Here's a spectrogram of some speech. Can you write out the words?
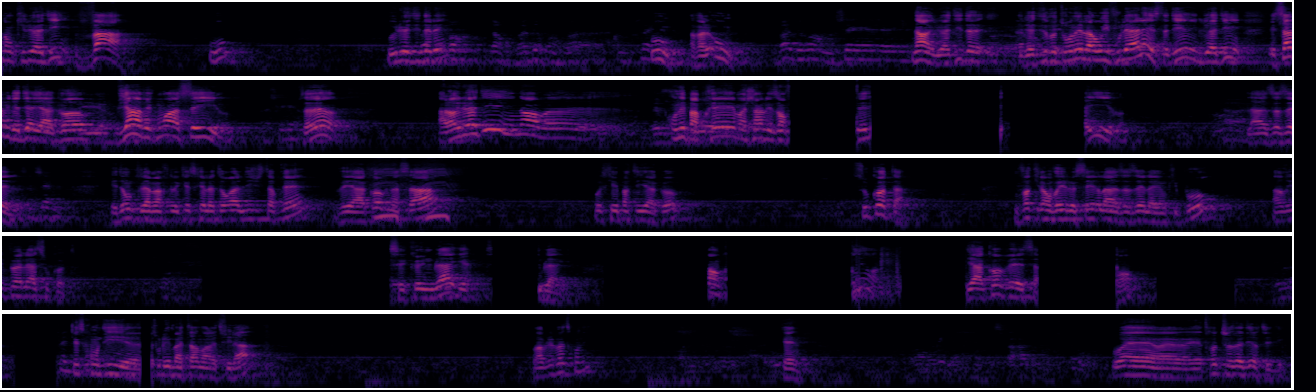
Donc il lui a dit va où? Où il lui a dit d'aller? Non, va devant. Où? Aval où? Va devant. C'est. Non, il lui a dit de, il lui a dit de retourner là où il voulait aller, c'est-à-dire il lui a dit, et ça il a dit à Yaakov, viens avec moi à Seir. c'est- C'est-à-dire, alors il lui a dit, non, mais, on n'est pas prêt, machin, les enfants. Il a dit, Seir, Ah, la Azazel. Et donc, qu'est-ce que la Torah elle dit juste après Ve Yaakov Nasa. Où est-ce qu'il est parti Yaakov? Sukkota. Une fois qu'il a envoyé le Seir, la Azazel à Yom Kippour, alors il peut aller à Sukkot. C'est qu'une blague C'est une blague. Encore. Yaakov et sa Qu'est-ce qu'on dit euh, tous les matins dans la tefila vous vous rappelez pas de ce qu'on dit? Ken Ouais, ouais, ouais, il y a trop de choses à dire, tu dis.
